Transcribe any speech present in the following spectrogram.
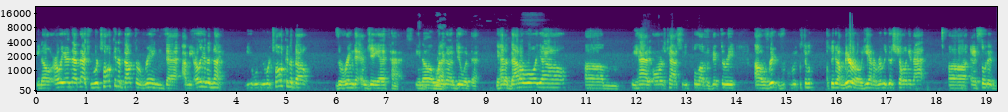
You know, earlier in that match, we were talking about the ring that, I mean, earlier in the night, we, we were talking about the ring that MJF has. You know, what are they going to do with that? They had a battle royale. Um, we had Orange Cassidy pull out the victory. Uh, Rick, speaking of Miro, he had a really good showing in that, uh, and so did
